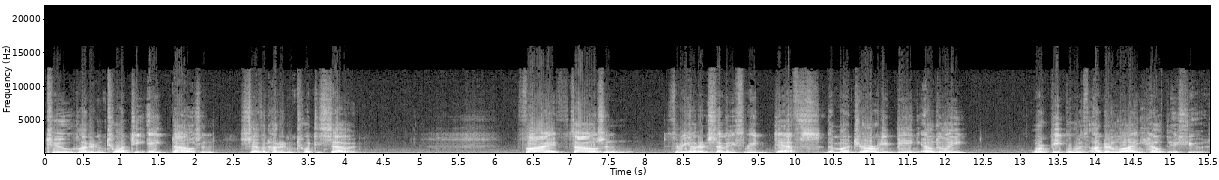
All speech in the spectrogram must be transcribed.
228,727. 5,373 deaths, the majority being elderly or people with underlying health issues.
